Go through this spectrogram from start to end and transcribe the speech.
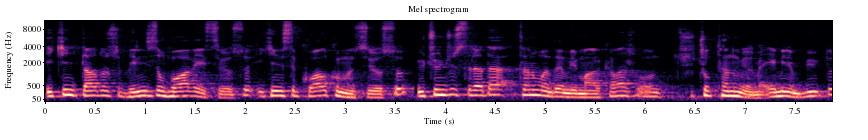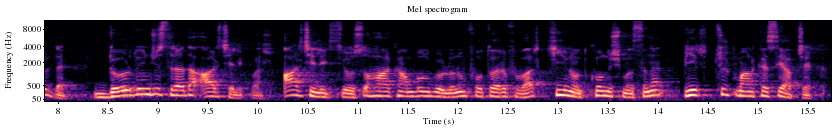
İkinci daha doğrusu birincisi Huawei CEO'su. İkincisi Qualcomm'un CEO'su. Üçüncü sırada tanımadığım bir marka var. Onu çok tanımıyorum. Eminim büyüktür de. Dördüncü sırada Arçelik var. Arçelik CEO'su Hakan Bulgurlu'nun fotoğrafı var. Keynote konuşmasını bir Türk markası yapacak.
